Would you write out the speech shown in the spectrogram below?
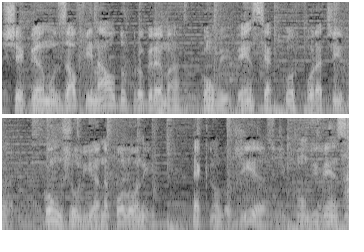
Chegamos ao final do programa Convivência Corporativa com Juliana Poloni. Tecnologias de convivência.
